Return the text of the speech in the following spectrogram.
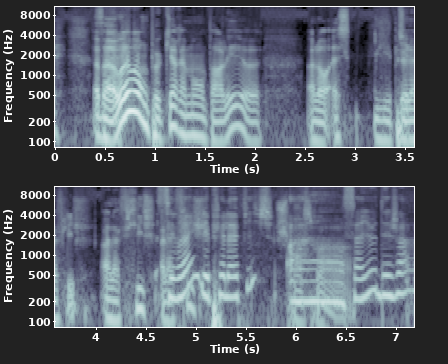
Ah bah ouais, ouais, on peut carrément en parler. euh. Alors, est-ce qu'il est plus à l'affiche? À l'affiche à C'est vrai, il est plus à l'affiche? Je pense Ah, pas. Sérieux déjà?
